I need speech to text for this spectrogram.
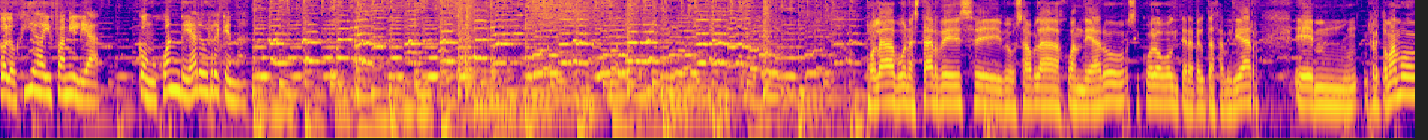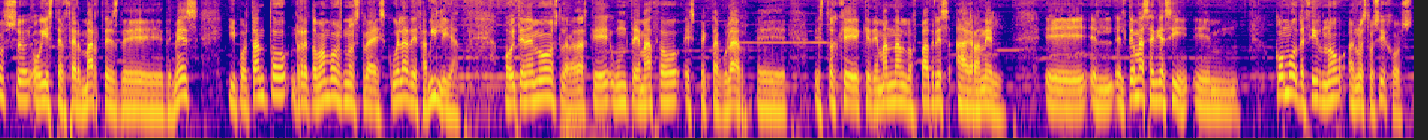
Psicología y Familia, con Juan de Aro Requena. Hola, buenas tardes. Eh, os habla Juan de Aro, psicólogo y terapeuta familiar. Em, retomamos, eh, hoy es tercer martes de, mes y por tanto retomamos nuestra escuela de familia. Hoy tenemos, la verdad es que un temazo espectacular. Eh, estos que, que, demandan los padres a granel. El, el, tema sería así em, cómo decir no a nuestros hijos,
